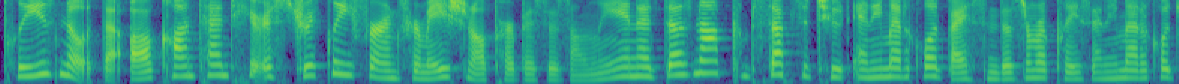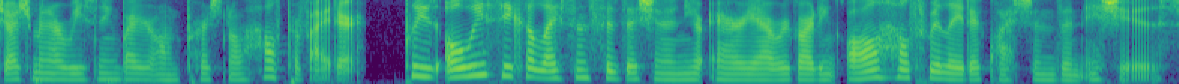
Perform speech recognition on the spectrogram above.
Please note that all content here is strictly for informational purposes only, and it does not substitute any medical advice and doesn't replace any medical judgment or reasoning by your own personal health provider. Please always seek a licensed physician in your area regarding all health related questions and issues.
